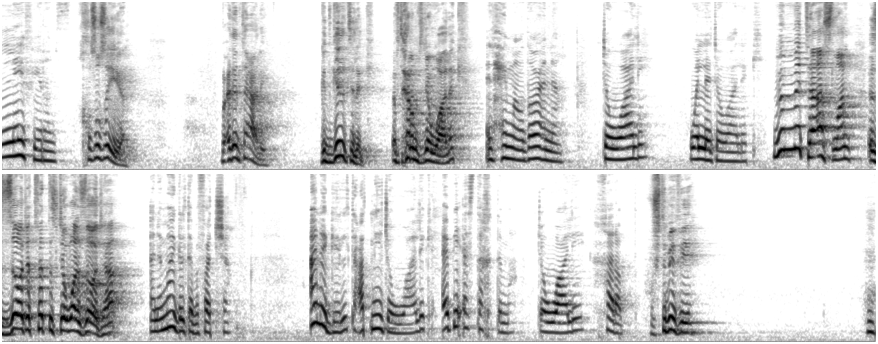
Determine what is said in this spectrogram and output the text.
ليه في رمز؟ خصوصية. بعدين تعالي. قد قلت لك افتح رمز جوالك. الحين موضوعنا جوالي ولا جوالك؟ من متى أصلا الزوجة تفتش جوال زوجها؟ أنا ما قلت بفتشه أنا قلت عطني جوالك أبي أستخدمه. جوالي خرب. وش تبين فيه؟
